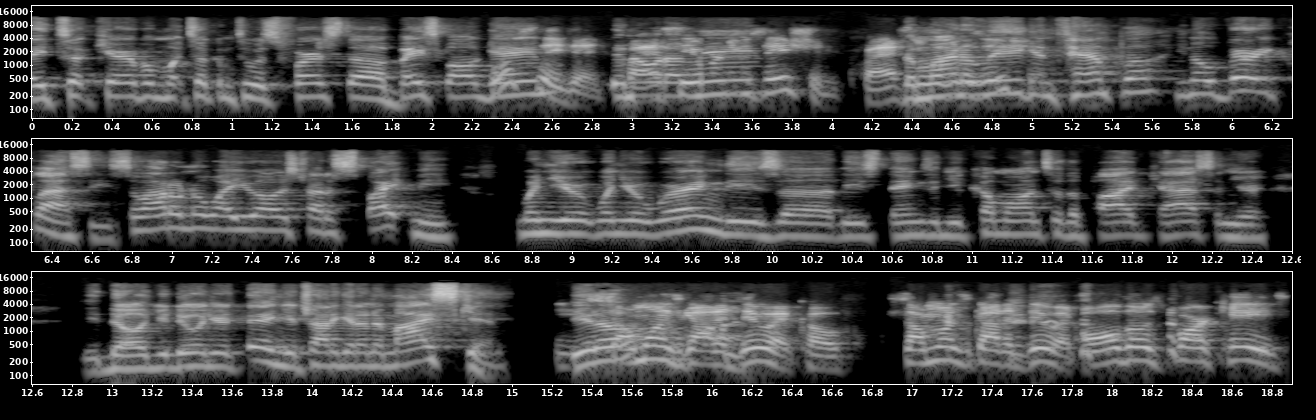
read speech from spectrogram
they took care of him, what took him to his first uh, baseball game. they did. You know Classy organization. Classy The minor league in Tampa, you know, very classy. So I don't know why you always try to spite me when you're when you're wearing these uh these things and you come on to the podcast and you're you know you're doing your thing. You're trying to get under my skin. You know? Someone's got to do it, Kof. Someone's got to do it. All those barcades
